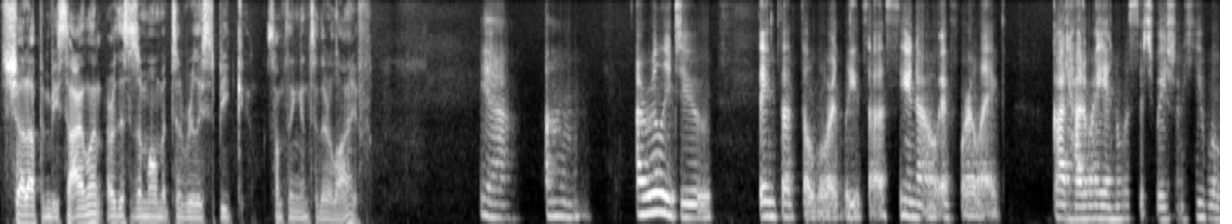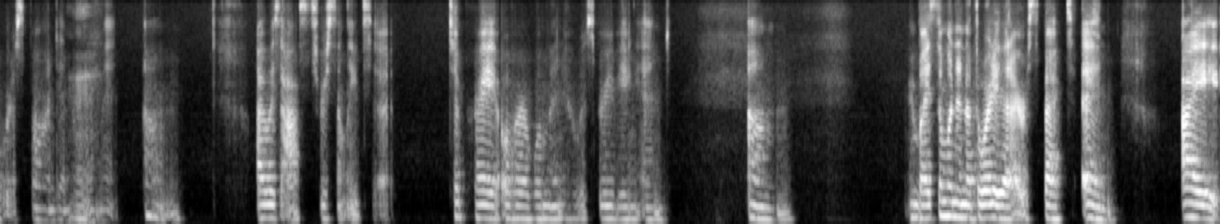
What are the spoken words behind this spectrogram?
shut up and be silent or this is a moment to really speak something into their life? Yeah. Um, I really do think that the Lord leads us. You know, if we're like, God, how do I handle a situation? He will respond in the moment. Um, I was asked recently to to pray over a woman who was grieving and um and by someone in authority that I respect. And I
